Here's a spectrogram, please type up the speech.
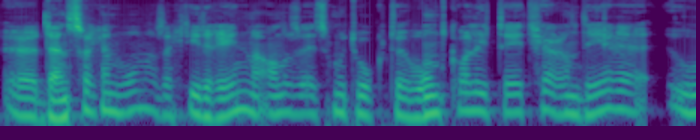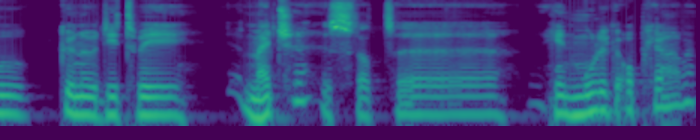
uh, denser gaan wonen, zegt iedereen, maar anderzijds moeten we ook de woonkwaliteit garanderen. Hoe kunnen we die twee matchen? Is dat uh, geen moeilijke opgave?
